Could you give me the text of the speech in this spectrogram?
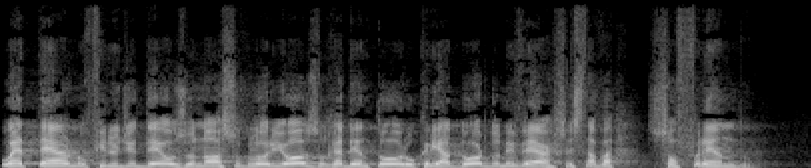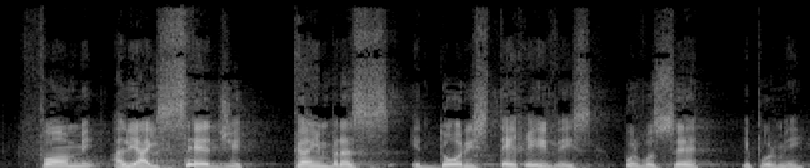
O eterno Filho de Deus, o nosso glorioso Redentor, o Criador do universo, estava sofrendo fome, aliás, sede, cãibras e dores terríveis por você e por mim.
